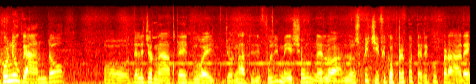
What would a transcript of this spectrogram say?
coniugando oh, delle giornate, due giornate di full immersion nello, nello specifico per poter recuperare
